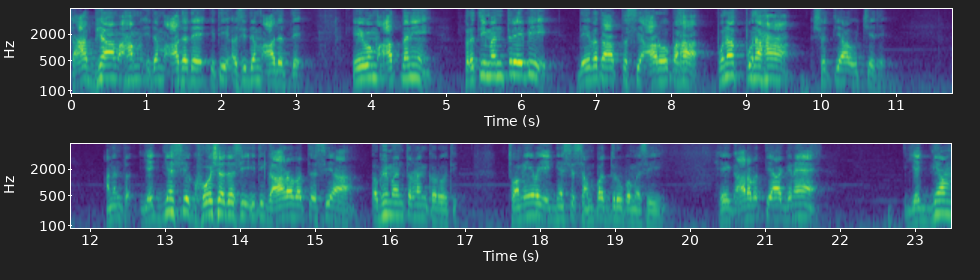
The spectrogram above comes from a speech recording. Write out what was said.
ताभ्याम् अहम् इदम् आददे इति असिदम् आदत्ते। एवम् आत्मनि प्रतिमन्त्रेऽपि देवतात्वस्य आरोपः पुनः पुनः श्रुत्या उच्यते। अनन्त यज्ञस्य घोषदसि इति गारवतस्य अभिमन्त्रणं करोति। त्वमेव यज्ञस्य सम्पद्रूपमसि। हे गारवत्याग्ने, यज्ञं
